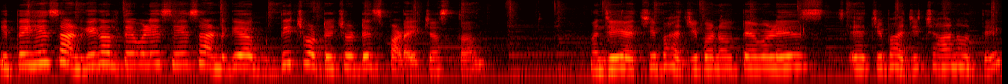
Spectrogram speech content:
इथे हे सांडगे घालते वेळेस हे सांडगे अगदी छोटे छोटेच पाडायचे असतात. म्हणजे याची भाजी बनवत्या वेळेस ह्याची भाजी छान होते.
